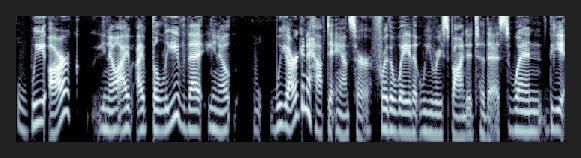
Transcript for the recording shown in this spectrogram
we are, you know, I, I believe that, you know, we are going to have to answer for the way that we responded to this. When the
